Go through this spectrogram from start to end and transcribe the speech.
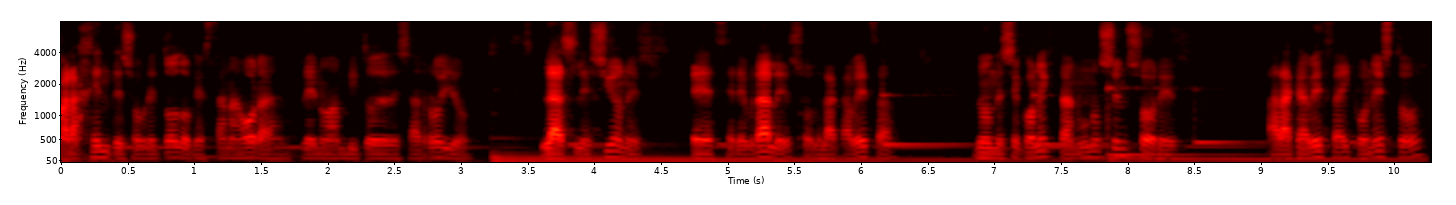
para gente sobre todo que están ahora en pleno ámbito de desarrollo, las lesiones eh, cerebrales o de la cabeza, donde se conectan unos sensores a la cabeza y con estos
